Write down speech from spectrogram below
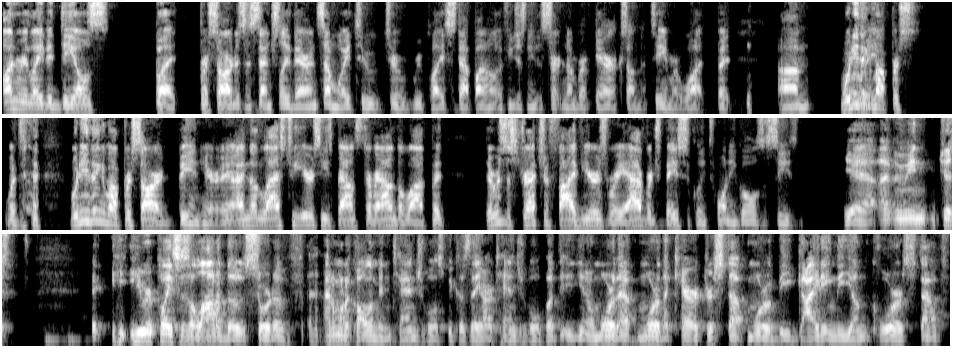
unrelated deals, but Brassard is essentially there in some way to to replace Stepan. I don't know if you just need a certain number of Derek's on the team or what, but um, what do you think about Brassard? What, what do you think about Brassard being here? I know the last two years he's bounced around a lot, but there was a stretch of five years where he averaged basically 20 goals a season. Yeah, I mean, just he, he replaces a lot of those sort of I don't want to call them intangibles because they are tangible, but the, you know more of that more of the character stuff, more of the guiding the young core stuff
